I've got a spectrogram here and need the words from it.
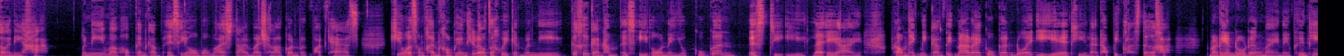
สวัสดีค่ะ วันนี้มาพบกันกับ SEO บัว style by ชลากรเบิร์กพอดแคสต์ keyword สำคัญของเรื่องที่เราจะคุยกันวันนี้ ก็คือการทำ SEO ในยุค Google SGE และ AI พร้อมเทคนิคการติดหน้าแรก Google ด้วย EEAT และ Topic Cluster ค่ะ มาเรียนรู้เรื่องใหม่ในพื้นที่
